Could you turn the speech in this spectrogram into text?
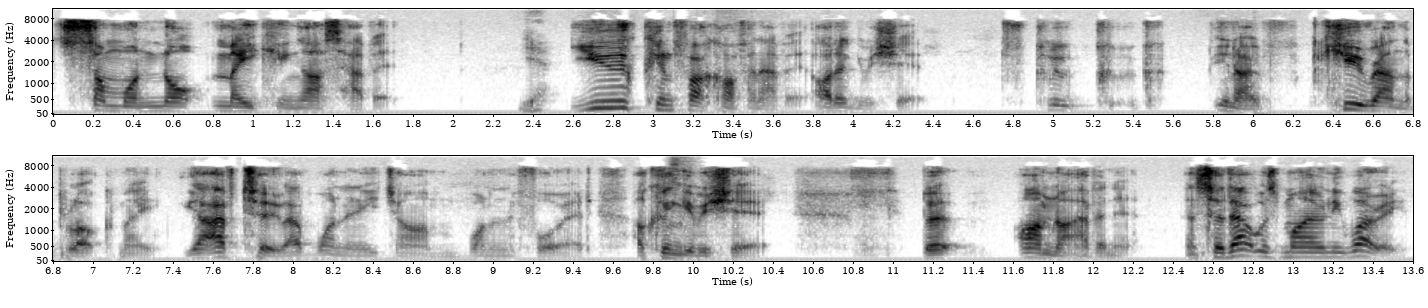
someone not making us have it. Yeah. You can fuck off and have it. I don't give a shit. You know, queue round the block, mate. Yeah, I have two. I have one in each arm, one in the forehead. I couldn't give a shit. But I'm not having it. And so that was my only worry.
